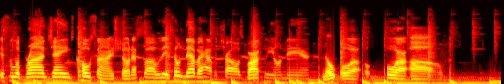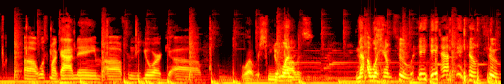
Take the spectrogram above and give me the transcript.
it's the LeBron James cosign show. That's all it is. He'll never have a Charles Barkley on there. Nope. Or or um uh what's my guy name uh from New York? Um what Rasheed one, Wallace? Not with him too. yeah, him too.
